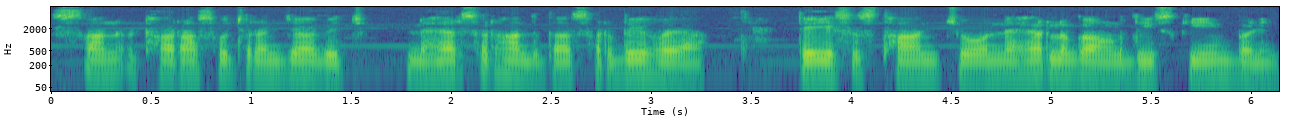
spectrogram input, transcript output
ਸਨ 1854 ਵਿੱਚ ਨਹਿਰ ਸਰਹੰਦ ਦਾ ਸਰਵੇ ਹੋਇਆ ਤੇ ਇਸ ਸਥਾਨ 'ਚੋਂ ਨਹਿਰ ਲੰਘਾਉਣ ਦੀ ਸਕੀਮ ਬਣੀ।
